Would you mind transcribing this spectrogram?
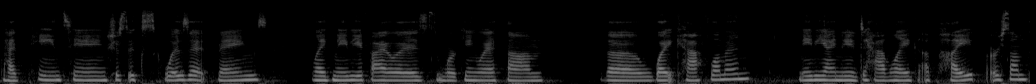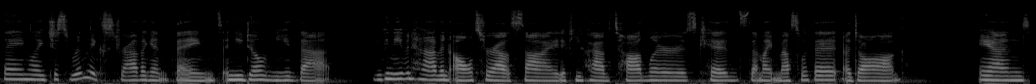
that had paintings, just exquisite things. Like maybe if I was working with um, the white calf woman. Maybe I needed to have like a pipe or something, like just really extravagant things. And you don't need that. You can even have an altar outside if you have toddlers, kids that might mess with it, a dog. And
